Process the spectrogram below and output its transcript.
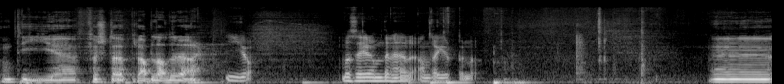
de tio första upprabblade där. Ja. Vad säger du om den här andra gruppen då? Eh,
